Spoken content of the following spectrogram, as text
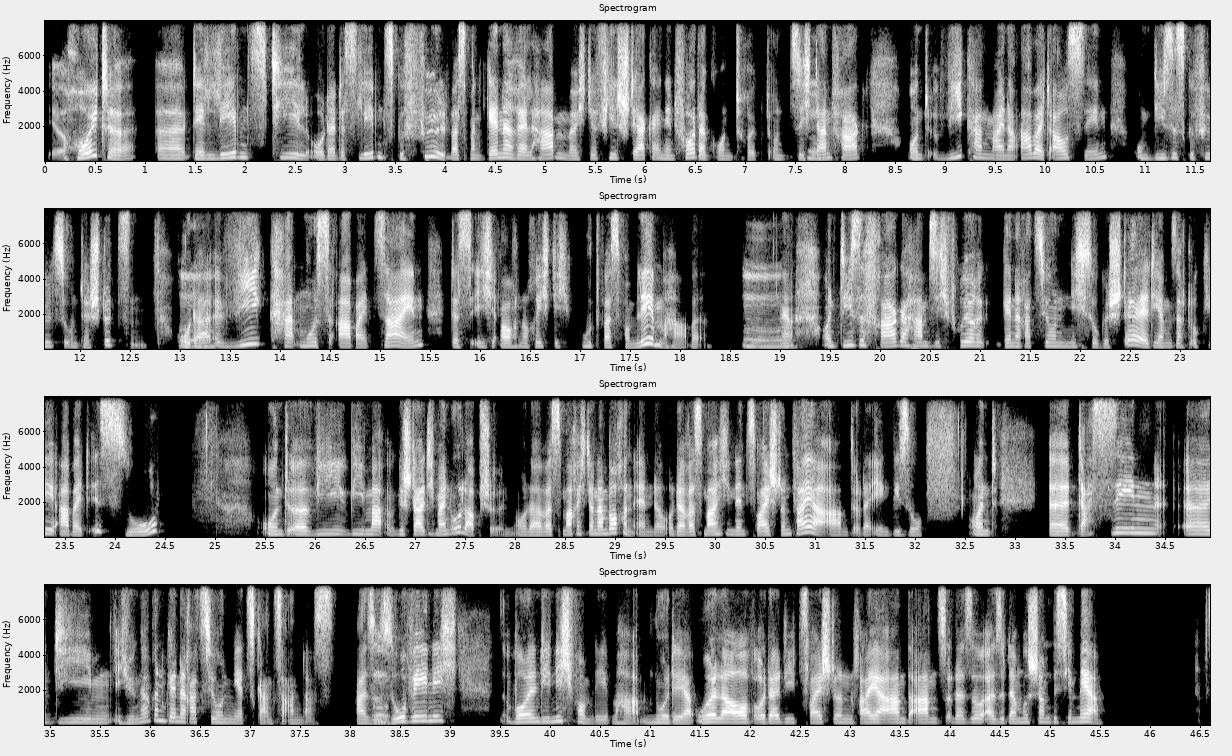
heute äh, der Lebensstil oder das Lebensgefühl, was man generell haben möchte, viel stärker in den Vordergrund drückt und sich ja. dann fragt, und wie kann meine Arbeit aussehen, um dieses Gefühl zu unterstützen? Oder mhm. wie kann, muss Arbeit sein, dass ich auch noch richtig gut was vom Leben habe? Mhm. Ja, und diese Frage haben sich frühere Generationen nicht so gestellt. Die haben gesagt, okay, Arbeit ist so. Und äh, wie, wie gestalte ich meinen Urlaub schön? Oder was mache ich dann am Wochenende? Oder was mache ich in den zwei Stunden Feierabend oder irgendwie so? Und äh, das sehen äh, die jüngeren Generationen jetzt ganz anders. Also mhm. so wenig wollen die nicht vom Leben haben. Nur der Urlaub oder die zwei Stunden Feierabend abends oder so. Also da muss schon ein bisschen mehr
